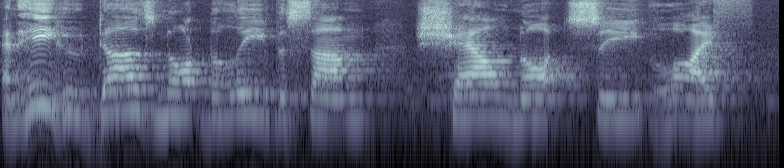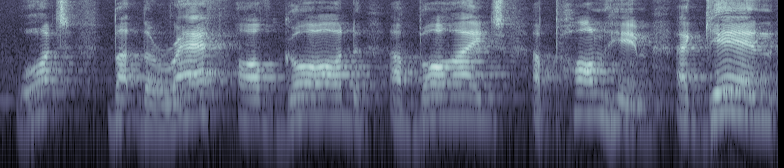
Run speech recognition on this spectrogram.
and he who does not believe the Son shall not see life. What? But the wrath of God abides upon him. Again,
